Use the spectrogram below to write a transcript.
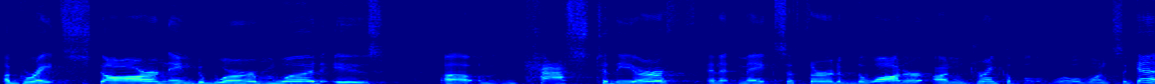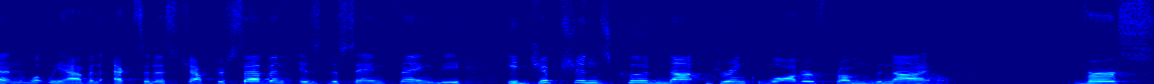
a great star named Wormwood is uh, cast to the earth and it makes a third of the water undrinkable. Well, once again, what we have in Exodus chapter 7 is the same thing. The Egyptians could not drink water from the Nile. Verse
